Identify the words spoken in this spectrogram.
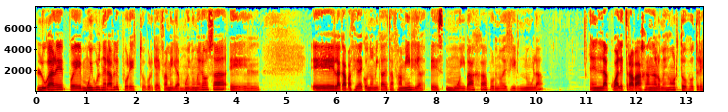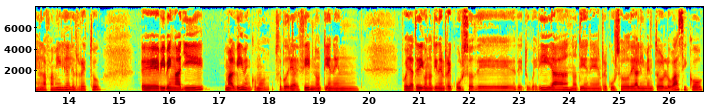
lugares pues muy vulnerables por esto, porque hay familias muy numerosas, el, eh, la capacidad económica de estas familias es muy baja, por no decir nula, en las cuales trabajan a lo mejor dos o tres en la familia y el resto eh, viven allí, malviven, como se podría decir, no tienen, pues ya te digo, no tienen recursos de, de tuberías, no tienen recursos de alimentos, lo básico.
